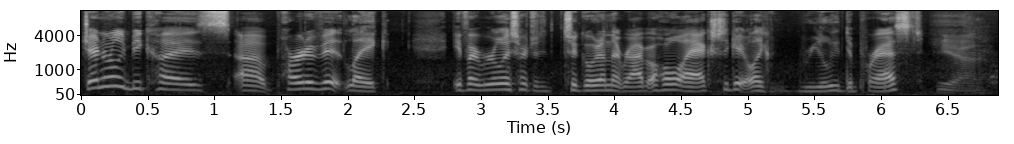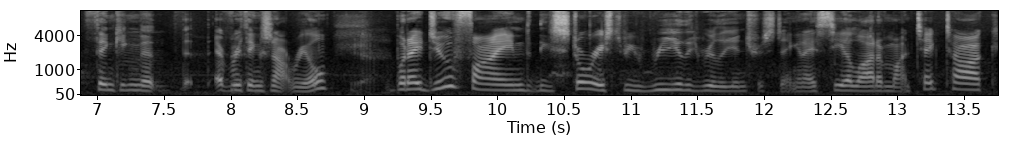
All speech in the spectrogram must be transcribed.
Generally, because uh, part of it, like, if I really start to, to go down that rabbit hole, I actually get like really depressed, Yeah. thinking that, that everything's not real. Yeah. But I do find these stories to be really, really interesting, and I see a lot of them on TikTok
